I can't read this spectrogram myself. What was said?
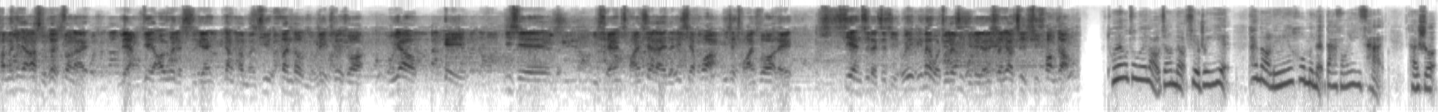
他们现在二十岁，算来两届奥运会的时间，让他们去奋斗努力。所以说，不要给一些以前传下来的一些话、一些传说来限制了自己。因因为我觉得自己的人生要自己去创造。同样作为老将的谢震业，看到零零后们的大放异彩，他说：“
